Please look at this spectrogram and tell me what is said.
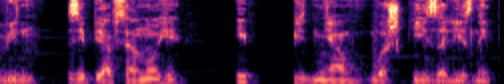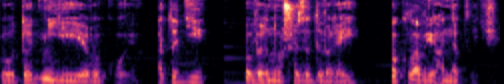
Він зіп'явся на ноги і підняв важкий залізний прут однією рукою, а тоді, повернувши за дверей, поклав його на плече.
